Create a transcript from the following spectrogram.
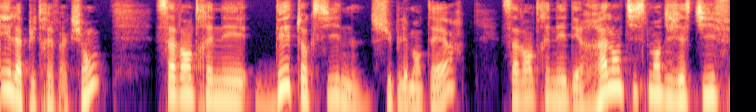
et la putréfaction, ça va entraîner des toxines supplémentaires ça va entraîner des ralentissements digestifs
